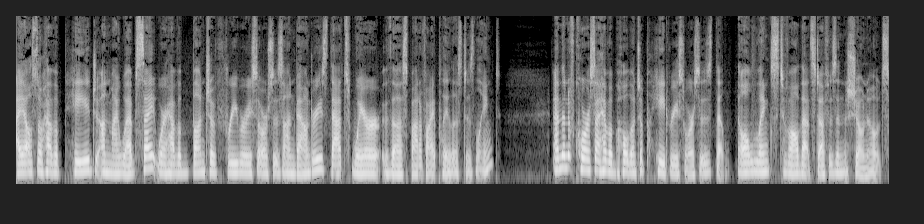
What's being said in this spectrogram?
I also have a page on my website where I have a bunch of free resources on boundaries. That's where the Spotify playlist is linked. And then, of course, I have a whole bunch of paid resources that all links to all that stuff is in the show notes.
